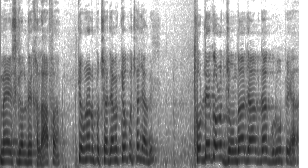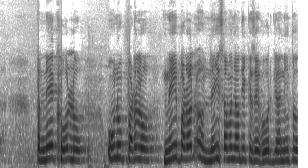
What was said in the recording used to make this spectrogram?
ਮੈਂ ਇਸ ਗੱਲ ਦੇ ਖਿਲਾਫ ਹਾਂ ਕਿ ਉਹਨਾਂ ਨੂੰ ਪੁੱਛਿਆ ਜਾਵੇ, ਕਿਉਂ ਪੁੱਛਿਆ ਜਾਵੇ? ਤੁਹਾਡੇ ਕੋਲ ਜਿਉਂਦਾ ਜਾਗਦਾ ਗੁਰੂ ਪਿਆ। ਪੰਨੇ ਖੋਲ ਲਓ, ਉਹਨੂੰ ਪੜ੍ਹ ਲਓ। ਨਹੀਂ ਪੜ੍ਹ, ਨਹੀਂ ਸਮਝ ਆਉਂਦੀ ਕਿਸੇ ਹੋਰ ਗਿਆਨੀ ਤੋਂ,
